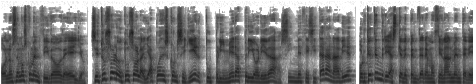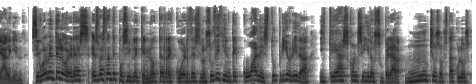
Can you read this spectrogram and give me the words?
o nos hemos convencido de ello. Si tú solo tú sola ya puedes conseguir tu primera prioridad sin necesitar a nadie, ¿por qué tendrías que depender emocionalmente de alguien? Si igualmente lo eres, es bastante posible que no te recuerdes lo suficiente cuál es tu prioridad y que has conseguido superar muchos obstáculos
